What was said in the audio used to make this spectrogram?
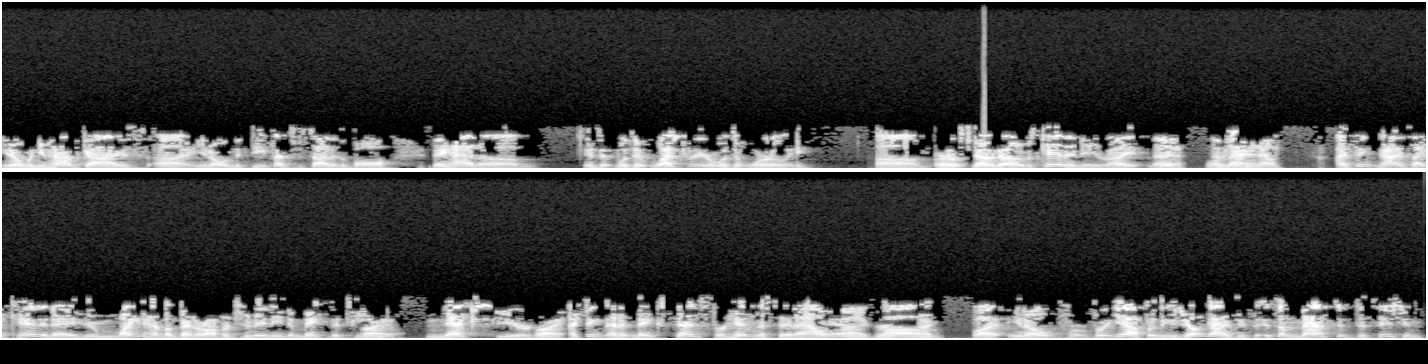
you know when you have guys, uh, you know, on the defensive side of the ball, they had um, is it was it Westry or was it Worley? Um, or no, no, it was Canady, right? That, Yeah, that backed out. I think guys like Canady who might have a better opportunity to make the team Right. next year. Right. I think that it makes sense for him to sit out. Yeah. I agree. Um, but you know, for for yeah, for these young guys, it's it's a massive decision.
